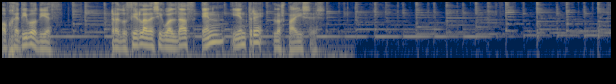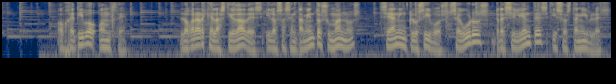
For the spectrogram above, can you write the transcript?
Objetivo 10. Reducir la desigualdad en y entre los países. Objetivo 11. lograr que las ciudades y los asentamientos humanos sean inclusivos, seguros, resilientes y sostenibles.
